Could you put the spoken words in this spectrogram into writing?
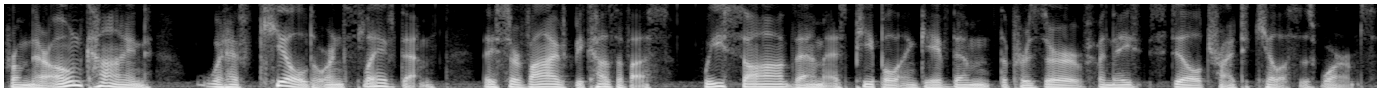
from their own kind, would have killed or enslaved them. They survived because of us. We saw them as people and gave them the preserve when they still tried to kill us as worms.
